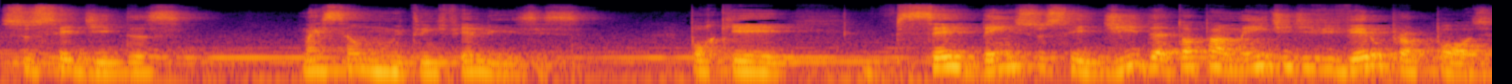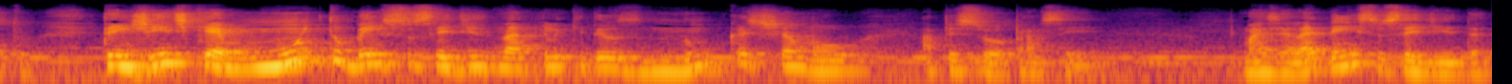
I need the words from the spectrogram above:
sucedidas, mas são muito infelizes. Porque ser bem sucedido é totalmente de viver o propósito. Tem gente que é muito bem sucedido naquilo que Deus nunca chamou a pessoa para ser. Mas ela é bem sucedida.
